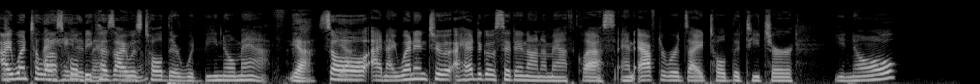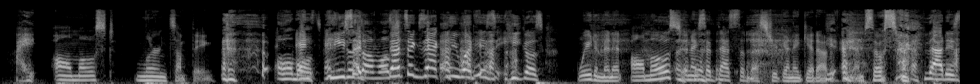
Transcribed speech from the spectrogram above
I went to law school because I was told there would be no math. Yeah, So yeah. and I went into I had to go sit in on a math class, and afterwards I told the teacher, you know, I almost learned something. almost. And, and he Just said, almost. "That's exactly what his." He goes, "Wait a minute, almost." And I said, "That's the best you're going to get out of me. I'm so sorry. That is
